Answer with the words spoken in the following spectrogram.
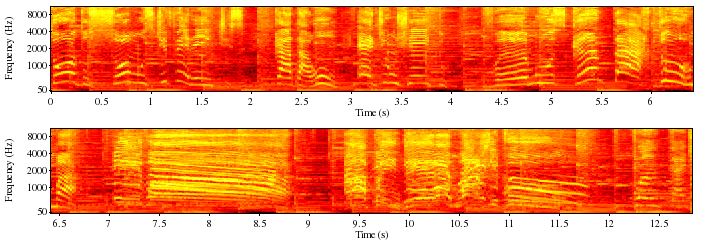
Todos somos diferentes, cada um é de um jeito. Vamos cantar, turma! Viva! Aprender é mágico! Quanta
